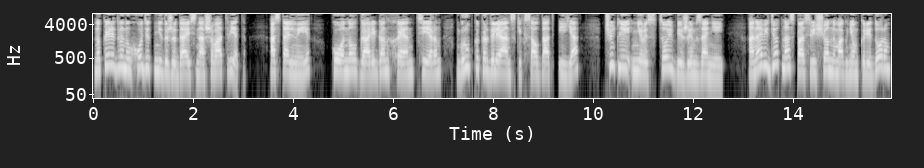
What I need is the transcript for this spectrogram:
но Кэрридвин уходит, не дожидаясь нашего ответа. Остальные — Коннелл, Гарриган, Хэн, Терн, группка корделианских солдат и я — Чуть ли не рысцой бежим за ней. Она ведет нас по освещенным огнем коридорам,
